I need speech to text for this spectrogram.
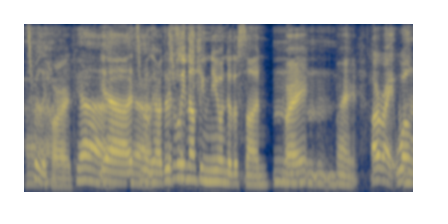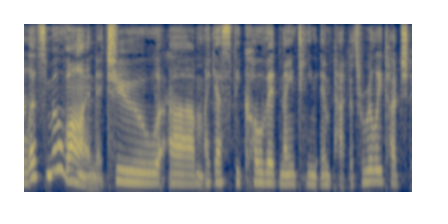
It's really uh, hard. yeah, yeah, it's yeah. really hard. There's It's really nothing new under the sun, mm, mm, right? Mm, right. All right. Well, mm-hmm. let's move on to, um, I guess, the COVID 19 impact. It's really touched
